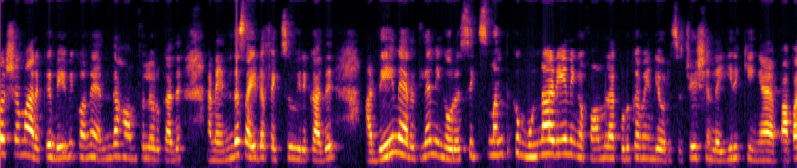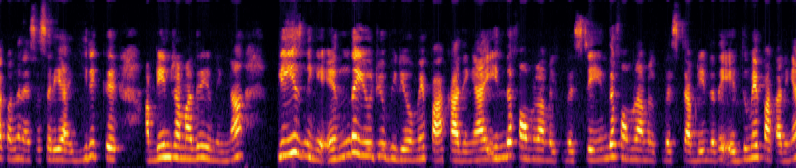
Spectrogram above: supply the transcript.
வருஷமாக இருக்குது பேபிக்கு வந்து எந்த ஹார்ம்ஃபுல்லும் இருக்காது. அண்ட் எந்த சைடு எஃபெக்ட்ஸும் இருக்காது. அதே நேரத்தில் நீங்கள் ஒரு சிக்ஸ் மந்த்துக்கு முன்னாடியே நீங்கள் ஃபார்முலா கொடுக்க வேண்டிய ஒரு சுச்சுவேஷனில் இருக்கீங்க. பாப்பாக்கு வந்து நெசசரியாக இருக்குது அப்படின்ற மாதிரி இருந்தீங்கன்னா ப்ளீஸ் நீங்கள் எந்த யூடியூப் வீடியோவுமே பார்க்காதீங்க. இந்த ஃபார்முலா மில்க் பெஸ்ட்டு இந்த ஃபார்முலா மில்க் பெஸ்ட் அப்படின்றத எதுவுமே பார்க்காதீங்க.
